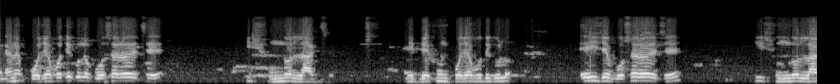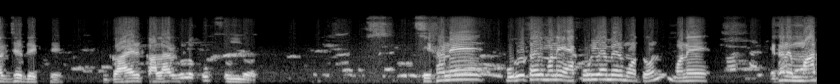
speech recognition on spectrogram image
এখানে প্রজাপতি গুলো বসে রয়েছে। কি সুন্দর লাগছে। এই দেখুন প্রজাপতি গুলো এই যে বসে রয়েছে, কি সুন্দর লাগছে দেখতে। গায়ের কালারগুলো খুব সুন্দর। এখানে পুরোটাই মানে অ্যাকুরিয়ামের মতন মানে এখানে মাছ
